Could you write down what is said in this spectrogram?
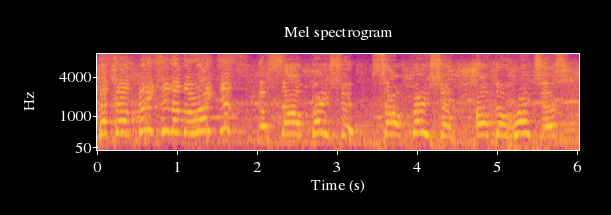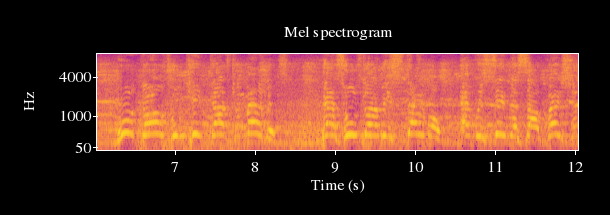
the salvation of the righteous, The salvation, salvation of the righteous, who those who keep God's commandments. That's who's gonna be and receive the salvation.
